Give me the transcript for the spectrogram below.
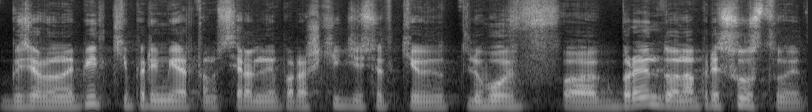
газированные напитки, пример, там, стиральные порошки, где все-таки вот любовь э, к бренду, она присутствует.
